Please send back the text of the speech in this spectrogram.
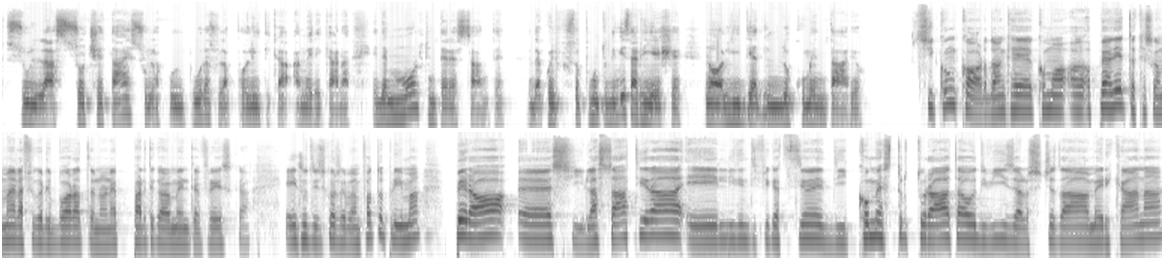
sulla società e sulla cultura sulla politica americana. Ed è molto interessante. Da questo punto di vista riesce no, l'idea del documentario sì, concordo, anche come ho appena detto che secondo me la figura di Borat non è particolarmente fresca e tutti i discorsi che abbiamo fatto prima, però eh, sì, la satira e l'identificazione di come è strutturata o divisa la società americana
